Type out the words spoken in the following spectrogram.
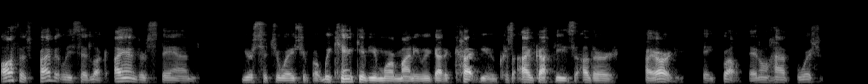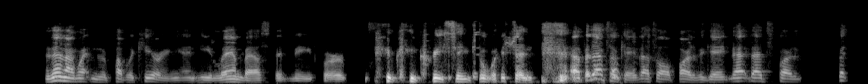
office, privately said, "Look, I understand your situation, but we can't give you more money. We got to cut you because I've got these other priorities. K-12, they don't have tuition." And then I went into a public hearing and he lambasted me for increasing tuition. Uh, but that's okay. That's all part of the game. That, that's part of but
